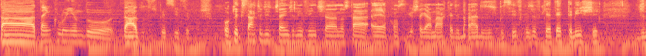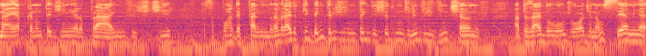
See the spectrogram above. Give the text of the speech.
tá, tá incluindo dados específicos. O Kickstarter de Changeling 20 anos tá, é, conseguiu chegar à marca de dados específicos. Eu fiquei até triste de na época não ter dinheiro para investir. Essa porra deve estar tá linda. Na verdade, eu fiquei bem triste de não ter investido nos livros de 20 anos. Apesar do Old World não ser a minha.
